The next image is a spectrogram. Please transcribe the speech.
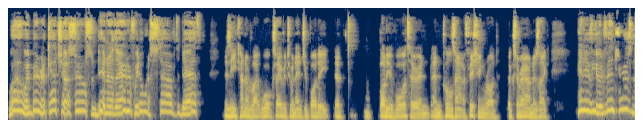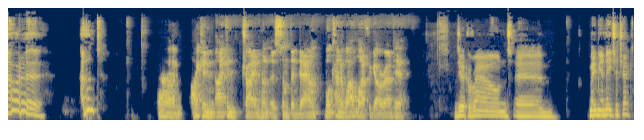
well, we better catch ourselves some dinner then if we don't want to starve to death. As he kind of like walks over to an edge of body, body of water and, and pulls out a fishing rod, looks around and is like, any of you adventurers know how to hunt? Um, I can I can try and hunt us something down. What kind of wildlife we got around here? Do you look around? Um, maybe a nature check.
